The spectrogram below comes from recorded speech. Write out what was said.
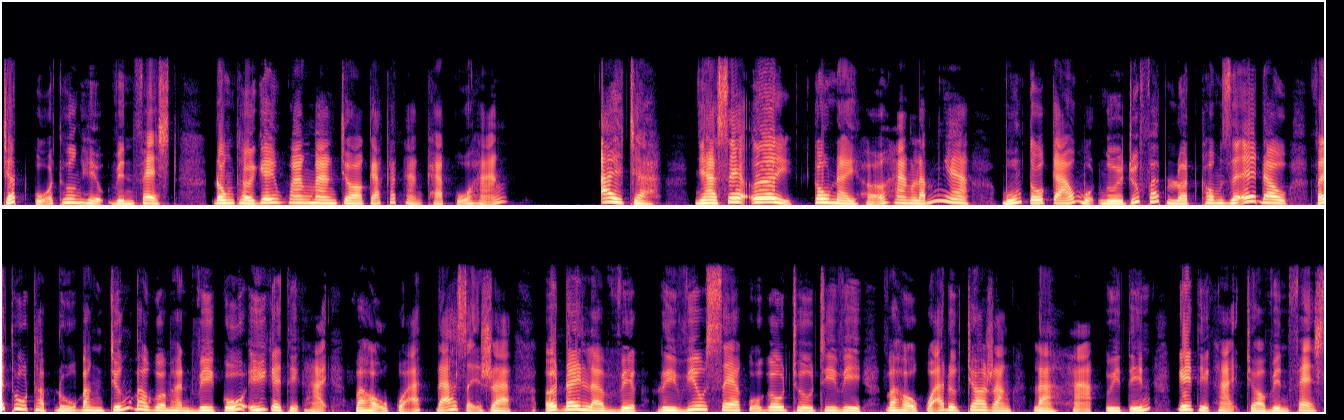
chất của thương hiệu VinFast, đồng thời gây hoang mang cho các khách hàng khác của hãng. Ai chà, nhà xe ơi, câu này hở hang lắm nha. Muốn tố cáo một người trước pháp luật không dễ đâu, phải thu thập đủ bằng chứng bao gồm hành vi cố ý gây thiệt hại và hậu quả đã xảy ra. Ở đây là việc review xe của GoToTV và hậu quả được cho rằng là hạ uy tín, gây thiệt hại cho VinFast,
